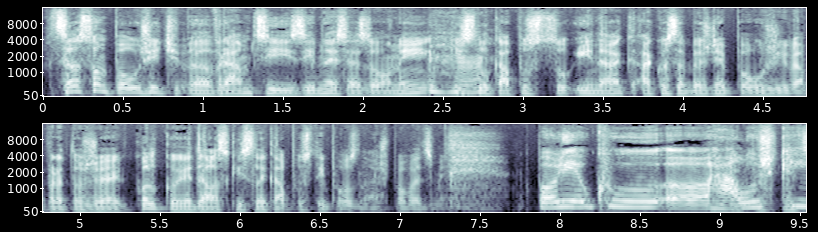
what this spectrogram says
Chcel som použiť e, v rámci zimnej sezóny uh-huh. kyslú kapustu inak, ako sa bežne používa, pretože koľko jedál z kyslej kapusty poznáš, povedz mi. Polievku, o, halušky,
